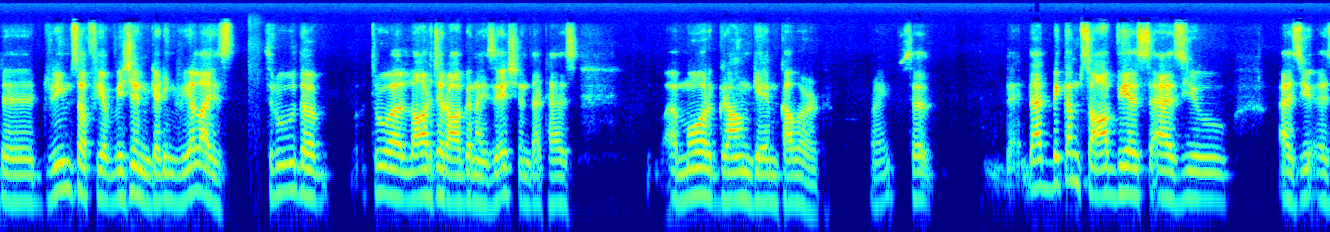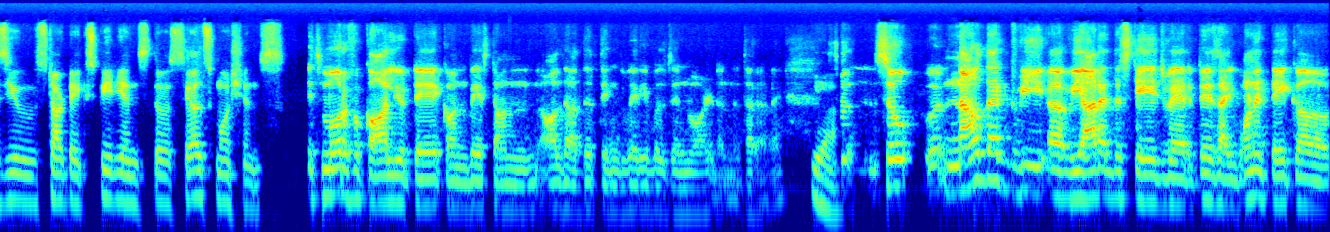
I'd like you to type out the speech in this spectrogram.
the dreams of your vision getting realized through the through a larger organization that has a more ground game covered right so th- that becomes obvious as you as you as you start to experience those sales motions It's more of a call you take on based on all the other things, variables involved, and etc. Right? yeah So, so uh, now that we uh, we are at the stage where it is, I want to take a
